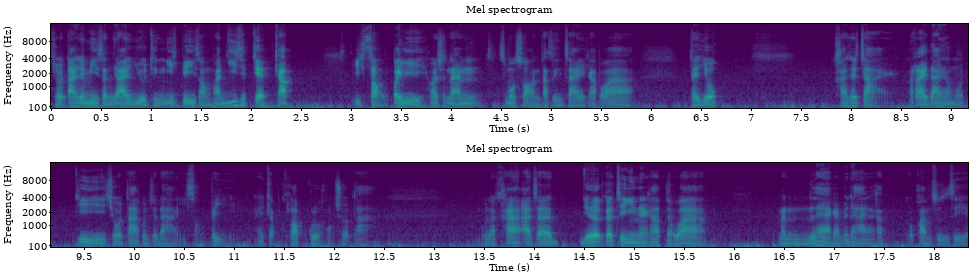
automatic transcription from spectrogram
โชต้าจะมีสัญญาอยู่ถึงอีกปี 2027 ครับอีก 2 ปี เพราะฉะนั้นสโมสรตัดสินใจครับว่าจะยกค่าใช้จ่ายรายได้ทั้งหมดที่โชต้าควรจะได้อีก 2 ปี ให้กับครอบครัวของโชต้ามูลค่าอาจจะเยอะก็จริงนะครับ แต่ว่ามันแลกกันไม่ได้นะครับกับความสูญเสีย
